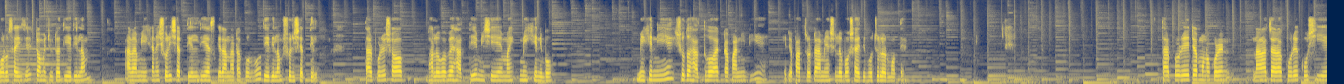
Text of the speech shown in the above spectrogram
বড় সাইজের টমেটোটা দিয়ে দিলাম। আর আমি এখানে সরিষার তেল দিয়ে আজকে রান্নাটা করব, দিয়ে দিলাম সরিষার তেল। তারপরে সব ভালোভাবে হাত দিয়ে মিশিয়ে মেখে নিব। মেখে নিয়ে শুধু হাত ধোয়া একটা পানি দিয়ে, এটা পাত্রটা আমি আসলে বসায় দিব চুলোর মধ্যে। তারপরে এটা মনে করেন নাড়াচাড়া করে কষিয়ে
